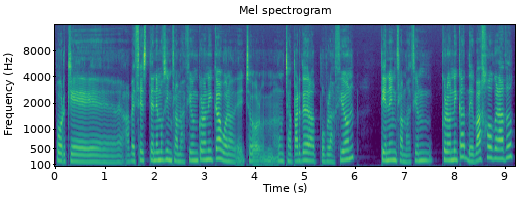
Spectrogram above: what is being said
porque a veces tenemos inflamación crónica, bueno, de hecho mucha parte de la población tiene inflamación crónica de bajo grado,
